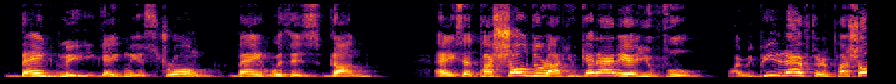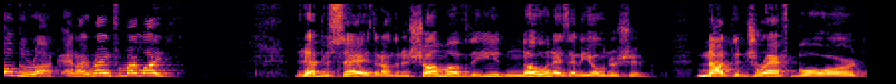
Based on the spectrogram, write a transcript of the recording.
banged me. He gave me a strong bang with his gun and he said, Pashol Durak, you get out of here, you fool. So I repeated after him, Pashol Durak, and I ran for my life. The Rebbe says that on the neshama of the Yid, no one has any ownership. Not the draft board,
